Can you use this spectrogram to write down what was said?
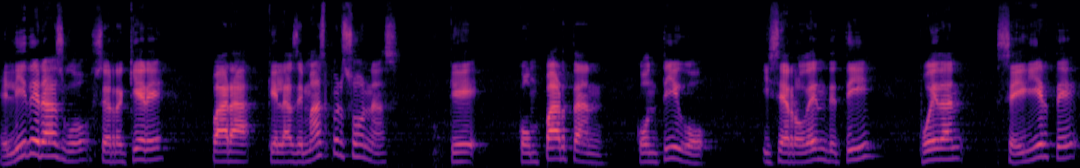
El liderazgo se requiere para que las demás personas que compartan contigo y se rodeen de ti puedan seguirte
